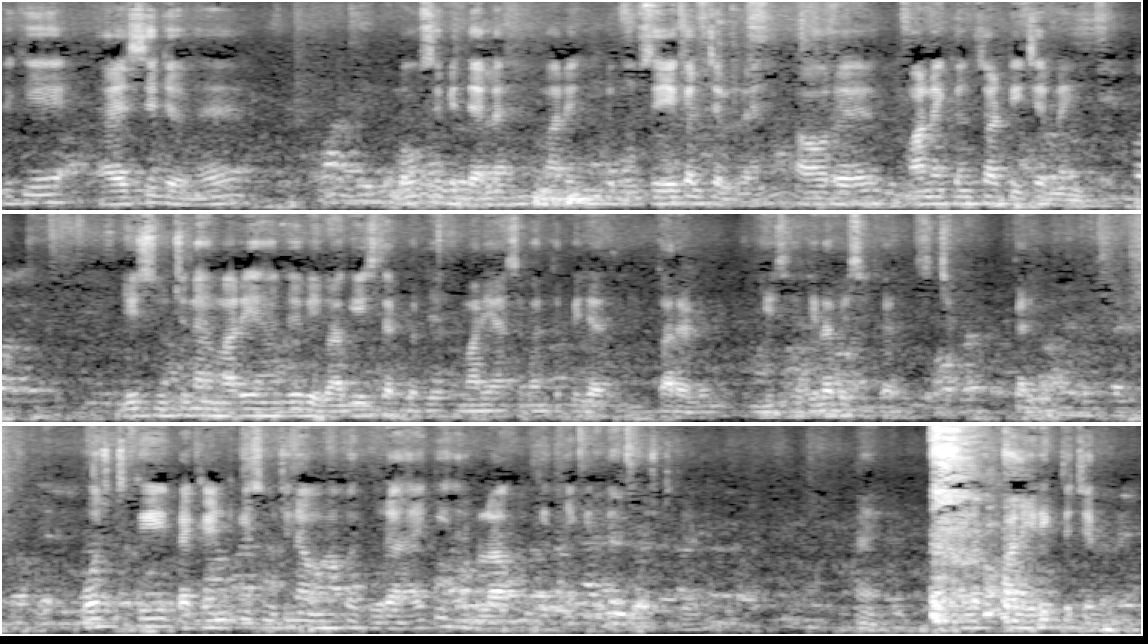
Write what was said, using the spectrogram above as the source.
देखिए ऐसे जो है बहुत से विद्यालय हैं हमारे, जो बहुत से एकल चल रहे हैं और मानक के अनुसार टीचर नहीं ये सूचना हमारे यहाँ जो विभागीय स्तर पर जो हमारे यहाँ से बन करके जाती है कार्यालय में। जिसे जिला बेसिक पोस्ट के वैकेंट की सूचना वहाँ पर पूरा है कि हर ब्लॉक में कितने कितने पोस्ट है। मतलब रिक्त चल रहे हैं।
